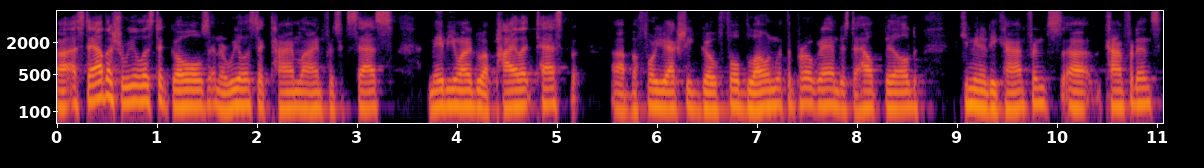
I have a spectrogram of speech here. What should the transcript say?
Uh, establish realistic goals and a realistic timeline for success. Maybe you want to do a pilot test uh, before you actually go full blown with the program just to help build community conference uh, confidence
